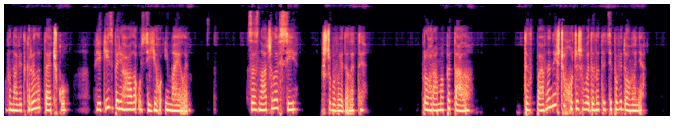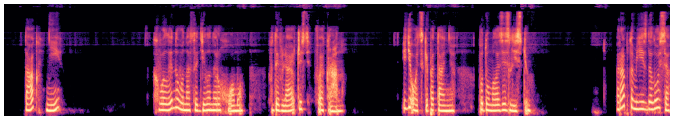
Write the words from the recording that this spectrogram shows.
Вона відкрила течку, в якій зберігала усі його імейли, зазначила всі, щоб видалити. Програма питала: Ти впевнений, що хочеш видалити ці повідомлення? Так, ні. Хвилину вона сиділа нерухомо, вдивляючись в екран. Ідіотське питання, подумала зі злістю. Раптом їй здалося,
